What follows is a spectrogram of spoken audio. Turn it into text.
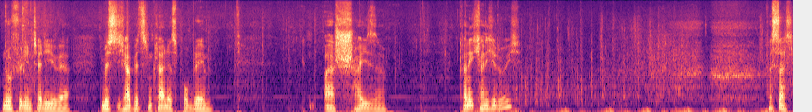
Nur für den Teddybär. Mist, ich habe jetzt ein kleines Problem. Ah, scheiße. Kann ich, kann ich hier durch? Was ist das?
